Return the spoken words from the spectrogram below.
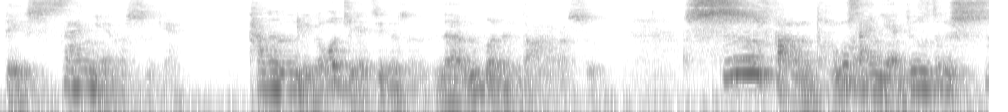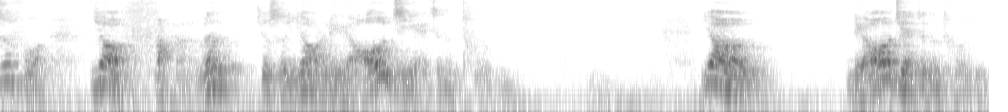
得三年的时间，他能了解这个人能不能当他的师傅。师访徒三年，就是这个师傅要访问，就是要了解这个徒弟，要。了解这个徒弟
